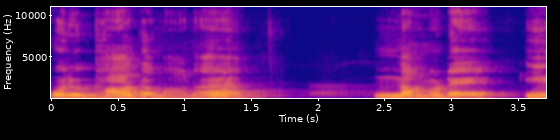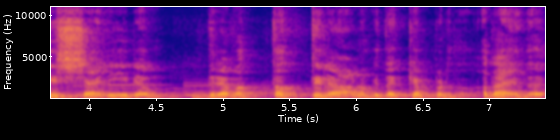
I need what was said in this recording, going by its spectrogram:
ഒരു ഭാഗമാണ് നമ്മുടെ ഈ ശരീരം ദ്രവത്വത്തിലാണ് വിതയ്ക്കപ്പെടുന്നത്. അതായത്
